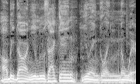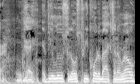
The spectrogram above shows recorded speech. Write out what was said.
I'll be darned, you lose that game, you ain't going nowhere. Okay, if you lose to those three quarterbacks in a row,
